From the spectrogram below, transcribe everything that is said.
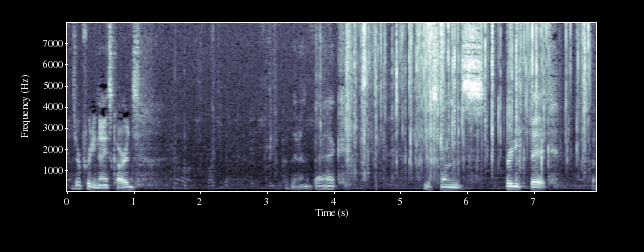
Those are pretty nice cards. Put that in the back. This one's pretty thick, so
